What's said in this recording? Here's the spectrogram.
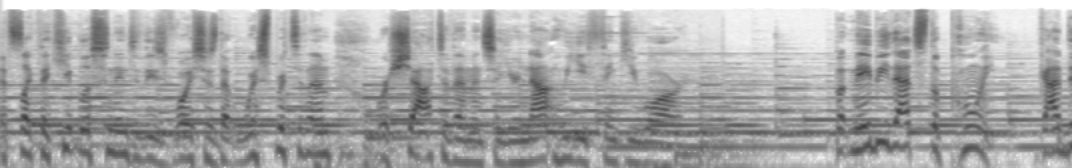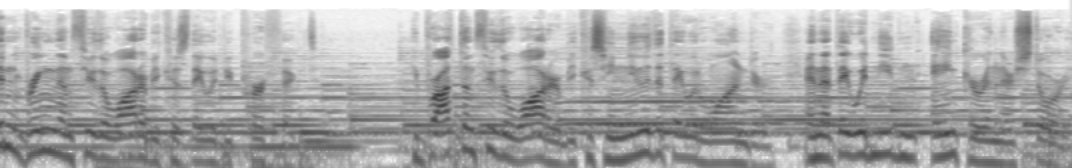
It's like they keep listening to these voices that whisper to them or shout to them and say, You're not who you think you are. But maybe that's the point. God didn't bring them through the water because they would be perfect. He brought them through the water because he knew that they would wander and that they would need an anchor in their story,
